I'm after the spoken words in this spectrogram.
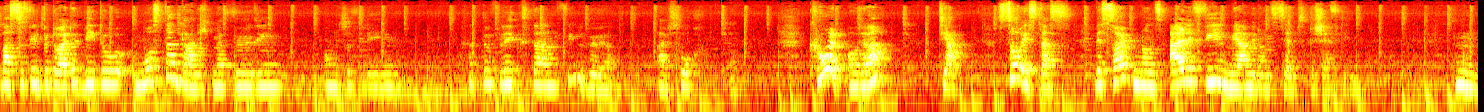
Was so viel bedeutet wie du musst dann gar nicht mehr vögeln, um zu fliegen. Du fliegst dann viel höher als hoch. Cool, oder? Tja, so ist das. Wir sollten uns alle viel mehr mit uns selbst beschäftigen. Hm,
